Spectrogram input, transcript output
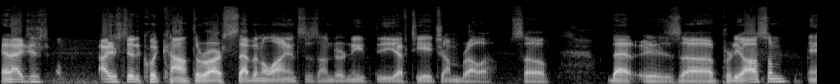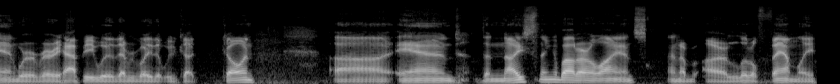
And I just I just did a quick count. There are seven alliances underneath the FTH umbrella. So that is uh, pretty awesome, and we're very happy with everybody that we've got going. Uh, and the nice thing about our alliance and our, our little family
